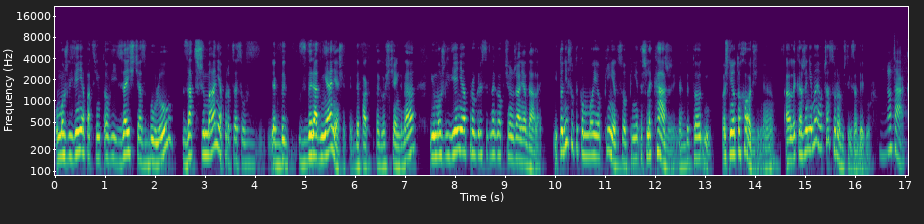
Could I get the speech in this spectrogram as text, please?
umożliwienia pacjentowi zejścia z bólu, zatrzymania procesów jakby zwyradniania się de facto tego ścięgna i umożliwienia progresywnego obciążania dalej. I to nie są tylko moje opinie, to są opinie też lekarzy. Jakby to właśnie o to chodzi, nie? A lekarze nie mają czasu robić tych zabiegów. No tak.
